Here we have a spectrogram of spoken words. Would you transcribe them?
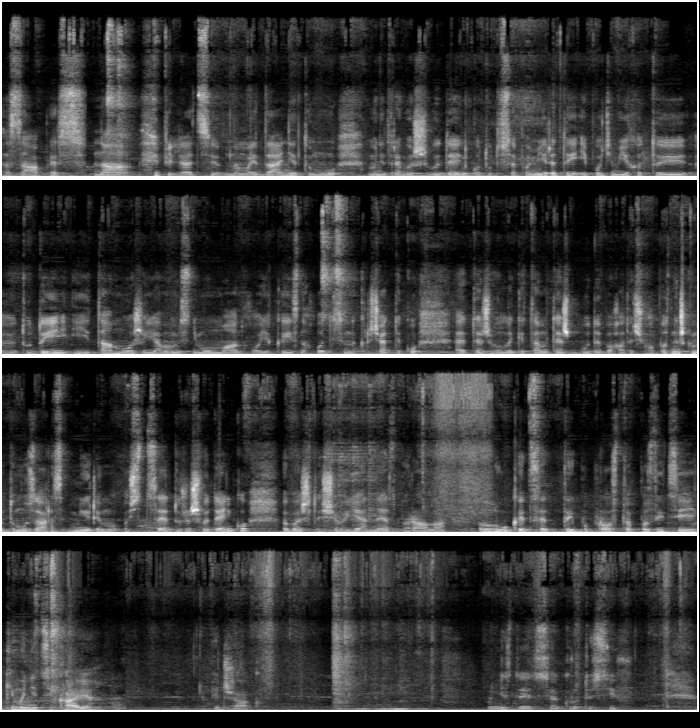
запис на епіляцію на майдані, тому мені треба швиденько тут все поміряти і потім їхати е, туди. І там може я вам зніму манго, який знаходиться на Крещатику, е, теж великий. Там теж буде багато чого по знижкам. Тому зараз міряємо ось це дуже швиденько. Ви бачите, що я не збирала луки. Це типу просто позиції, які мені цікаві. Піджак. Мені здається, круто сів.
